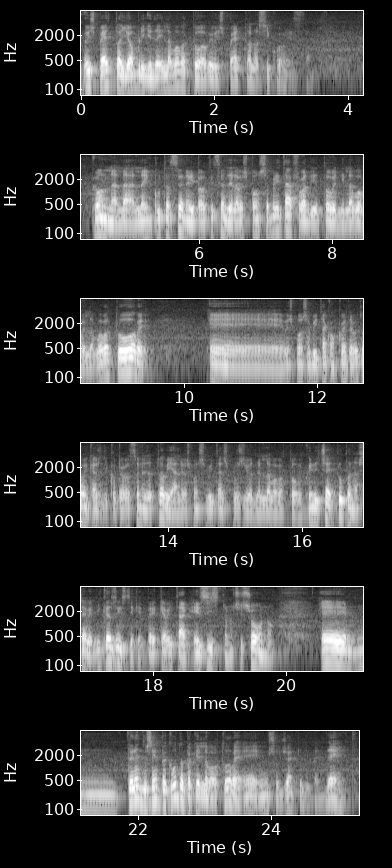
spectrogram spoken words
rispetto agli obblighi dei lavoratori rispetto alla sicurezza, con la, la, la imputazione e ripartizione della responsabilità fra direttore di lavoro e lavoratore, eh, responsabilità concorrente del lavoratore in caso di cooperazione datoriale, responsabilità esclusiva del lavoratore. Quindi c'è tutta una serie di casistiche, per carità, esistono, ci sono, e, mh, tenendo sempre conto perché il lavoratore è un soggetto dipendente,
